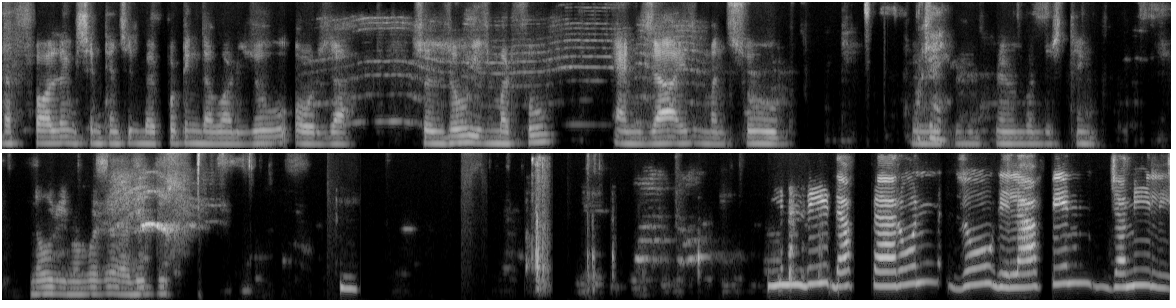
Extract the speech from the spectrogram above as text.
the following sentences by putting the word ذو or ذا so ذو is marfu and ذا is mansub You Okay. remember this thing no remember I read this Indi daftarun zu gilafin jamili.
